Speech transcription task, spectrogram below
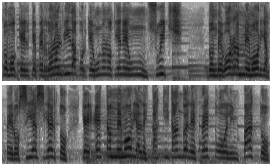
como que el que perdona olvida porque uno no tiene un switch donde borran memorias, pero sí es cierto que estas memorias le estás quitando el efecto o el impacto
